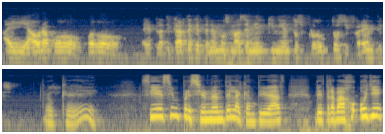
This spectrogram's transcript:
ahí ahora puedo, puedo eh, platicarte que tenemos más de 1500 productos diferentes. Ok. Sí, es impresionante la cantidad de trabajo. Oye,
